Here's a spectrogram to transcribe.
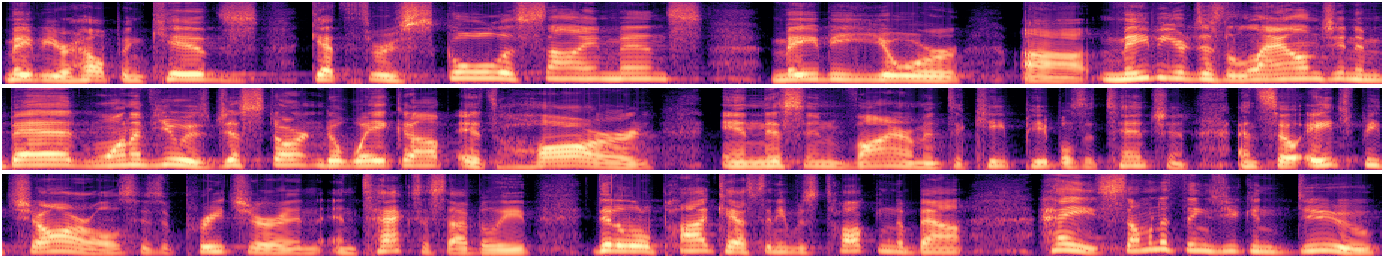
Maybe you're helping kids get through school assignments. Maybe you're uh, maybe you're just lounging in bed. One of you is just starting to wake up. It's hard in this environment to keep people's attention. And so, H.B. Charles, who's a preacher in, in Texas, I believe, did a little podcast and he was talking about hey, some of the things you can do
